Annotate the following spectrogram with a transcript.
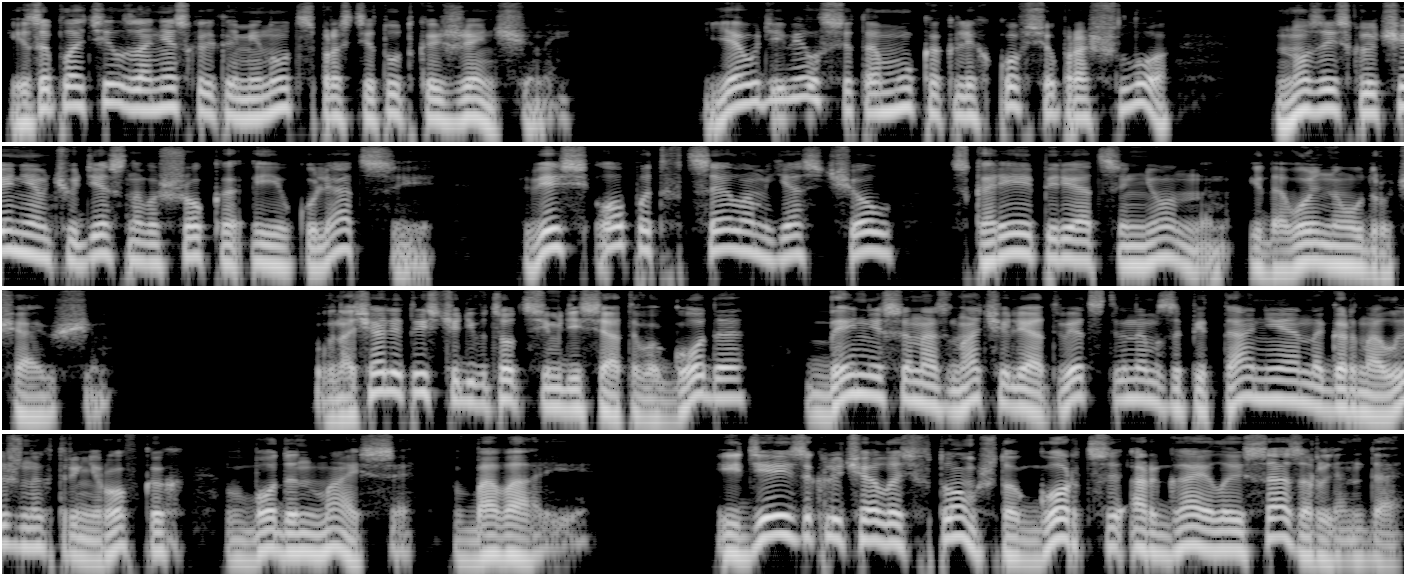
и заплатил за несколько минут с проституткой-женщиной. Я удивился тому, как легко все прошло, но за исключением чудесного шока эякуляции, весь опыт в целом я счел скорее переоцененным и довольно удручающим. В начале 1970 года Денниса назначили ответственным за питание на горнолыжных тренировках в Боден-Майсе, в Баварии. Идея заключалась в том, что горцы Аргайла и Сазерленда,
